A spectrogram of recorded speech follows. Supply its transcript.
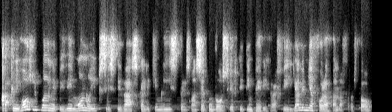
ακριβώς λοιπόν επειδή μόνο ύψιστοι δάσκαλοι και μίστες μας έχουν δώσει αυτή την περιγραφή, για άλλη μια φορά θα αναφερθώ,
